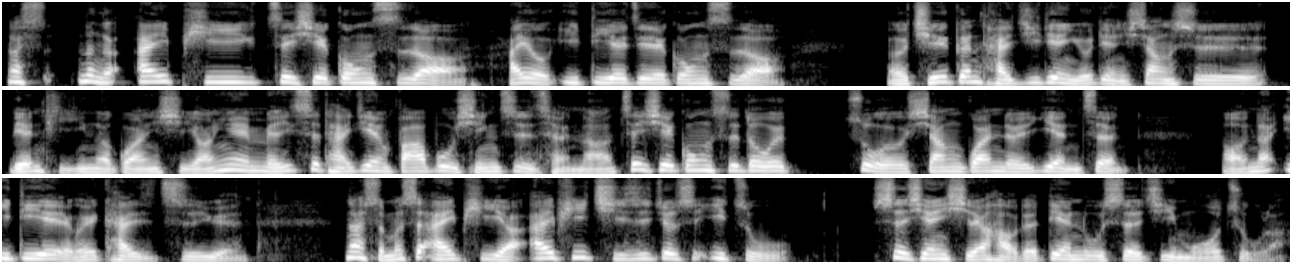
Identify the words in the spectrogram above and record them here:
那是那个 IP 这些公司啊，还有 EDA 这些公司啊，呃其实跟台积电有点像是连体婴的关系啊，因为每一次台积电发布新制程啊，这些公司都会做相关的验证哦，那 EDA 也会开始支援。那什么是 IP 啊？IP 其实就是一组事先写好的电路设计模组了。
